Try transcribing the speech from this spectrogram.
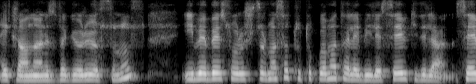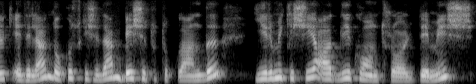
ekranlarınızda görüyorsunuz. İBB soruşturması tutuklama talebiyle sevk edilen sevk edilen 9 kişiden 5'i tutuklandı. 20 kişiye adli kontrol demiş.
